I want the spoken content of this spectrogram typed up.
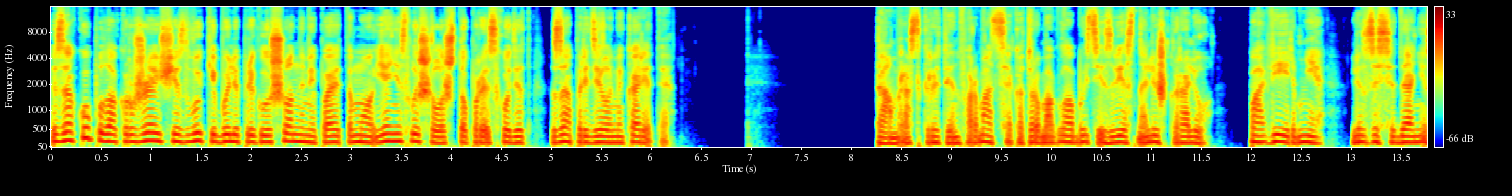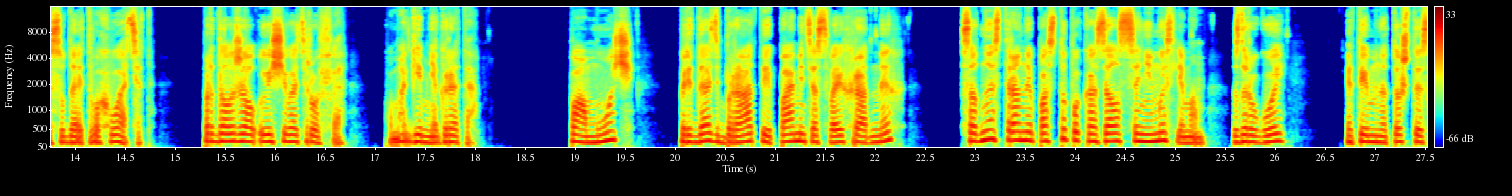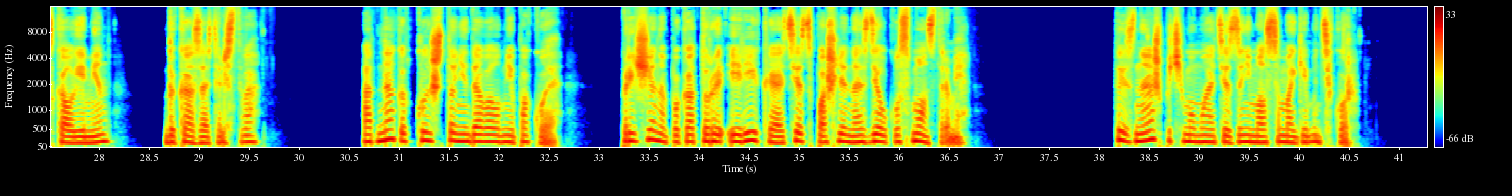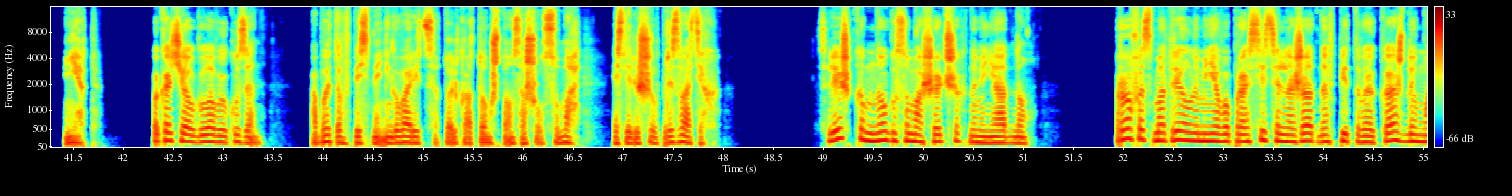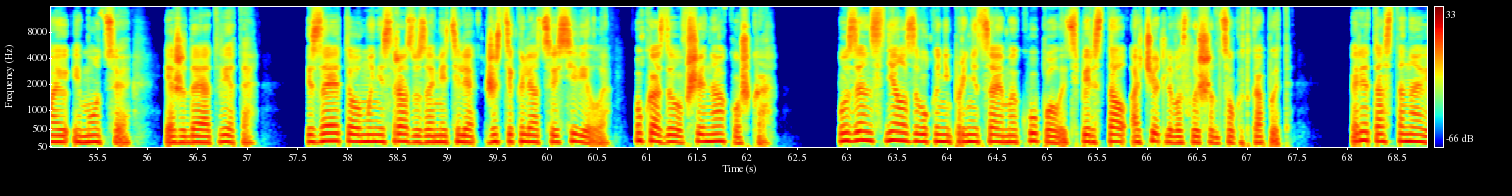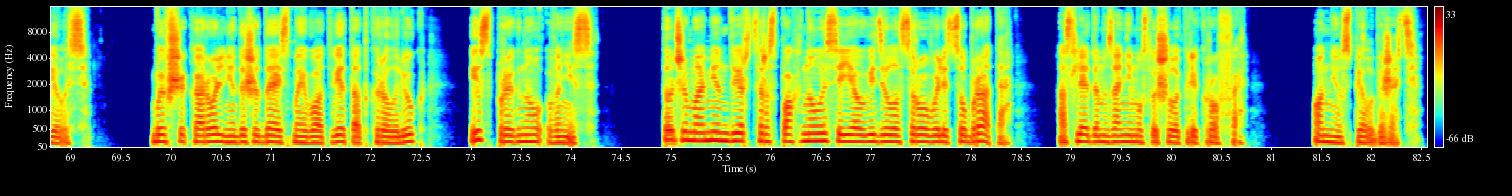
Из-за купола окружающие звуки были приглушенными, поэтому я не слышала, что происходит за пределами кареты. Там раскрыта информация, которая могла быть известна лишь королю. Поверь мне, для заседания суда этого хватит. Продолжал увещевать Роффи. Помоги мне, Грета. Помочь? Предать брата и память о своих родных? С одной стороны, поступок казался немыслимым, с другой — это именно то, что искал Емин — доказательства. Однако кое-что не давало мне покоя. Причина, по которой Эрик и отец пошли на сделку с монстрами — «Ты знаешь, почему мой отец занимался магией мантикор?» «Нет», — покачал головой кузен. «Об этом в письме не говорится, только о том, что он сошел с ума, если решил призвать их». «Слишком много сумасшедших на меня одну». Рофа смотрел на меня вопросительно, жадно впитывая каждую мою эмоцию и ожидая ответа. Из-за этого мы не сразу заметили жестикуляцию Сивилла, указывавшей на окошко. Кузен снял звуконепроницаемый купол, и теперь стал отчетливо слышен цокот копыт. Карета остановилась. Бывший король, не дожидаясь моего ответа, открыл люк и спрыгнул вниз. В тот же момент дверца распахнулась, и я увидела суровое лицо брата, а следом за ним услышала крик Роффе. Он не успел убежать.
